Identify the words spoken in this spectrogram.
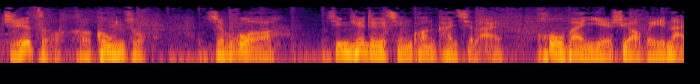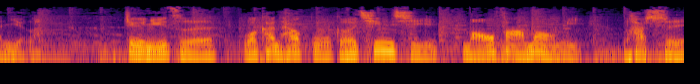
职责和工作。只不过今天这个情况看起来，后半夜是要为难你了。这个女子，我看她骨骼清奇，毛发茂密，怕是，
